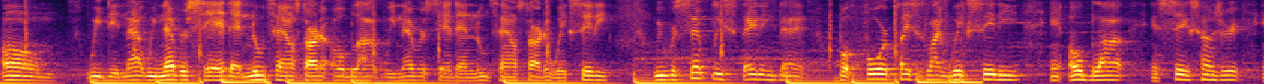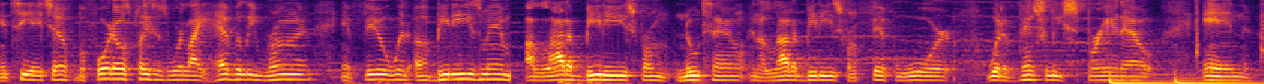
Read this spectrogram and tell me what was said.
Um, we did not, we never said that Newtown started O Block. We never said that Newtown started Wick City. We were simply stating that before places like Wick City and O Block and 600 and THF, before those places were like heavily run and filled with uh, BDs, man, a lot of BDs from Newtown and a lot of BDs from Fifth Ward would eventually spread out and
